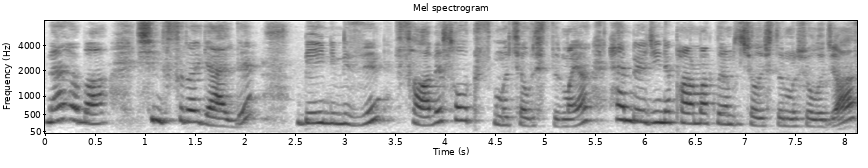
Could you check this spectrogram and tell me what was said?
Merhaba. Şimdi sıra geldi. Beynimizin sağ ve sol kısmını çalıştırmaya. Hem böylece yine parmaklarımızı çalıştırmış olacağız.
